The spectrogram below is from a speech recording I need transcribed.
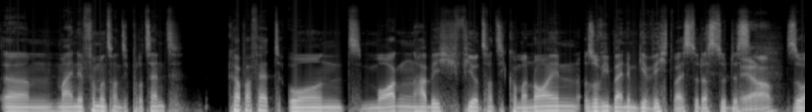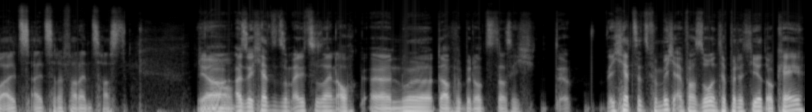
ähm, meine 25% Körperfett und morgen habe ich 24,9, so wie bei einem Gewicht, weißt du, dass du das Ja. so als, als Referenz hast. Ja, Genau. also ich hätte es, um ehrlich zu sein, auch äh, nur dafür benutzt, dass ich, äh, ich hätte es jetzt für mich einfach so interpretiert, okay,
